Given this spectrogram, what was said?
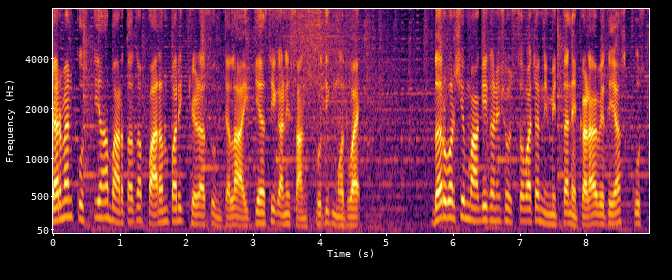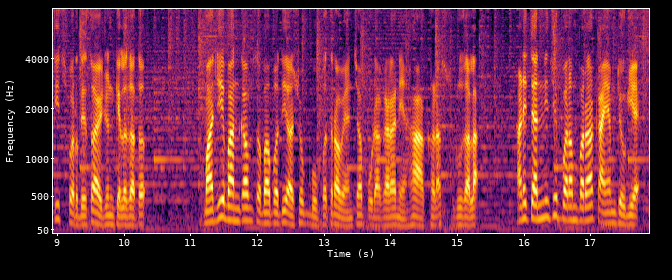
दरम्यान कुस्ती हा भारताचा पारंपरिक खेळ असून त्याला ऐतिहासिक आणि सांस्कृतिक महत्त्व आहे. दरवर्षी मागे गणेशोत्सवाच्या निमित्ताने कडाव येथे या कुस्ती स्पर्धेचं आयोजन केलं जातं. माजी बांधकाम सभापती अशोक बोपतराव यांच्या पुढाकाराने हा आखाडा सुरू झाला आणि त्यांनी जी परंपरा कायम ठेवली आहे.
